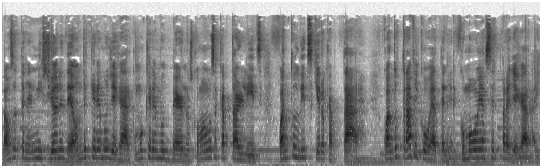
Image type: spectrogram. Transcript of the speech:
vamos a tener misiones de dónde queremos llegar, cómo queremos vernos, cómo vamos a captar leads, cuántos leads quiero captar, cuánto tráfico voy a tener, cómo voy a hacer para llegar ahí.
